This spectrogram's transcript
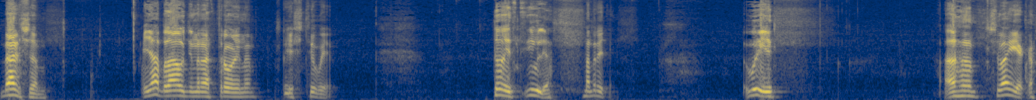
Дальше. Я была очень расстроена, пишите вы. То есть, Юля, смотрите, вы ага, человека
